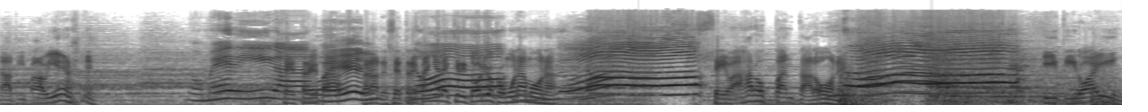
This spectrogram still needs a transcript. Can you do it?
la tipa viene, No me digas. trepa, Joel. espérate, se trepa No. en el escritorio como una mona, ¡No! se baja los pantalones y tiró ahí.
